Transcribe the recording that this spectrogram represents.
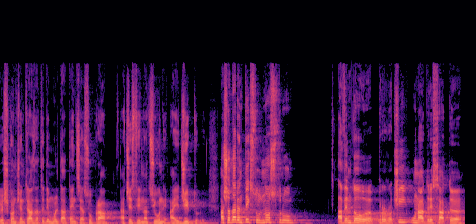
își concentrează atât de multă atenție asupra acestei națiuni a Egiptului. Așadar, în textul nostru avem două prorocii, una adresată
